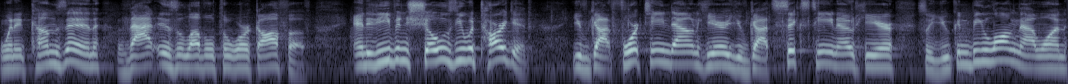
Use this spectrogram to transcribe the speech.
When it comes in, that is a level to work off of. And it even shows you a target. You've got 14 down here, you've got 16 out here, so you can be long that one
